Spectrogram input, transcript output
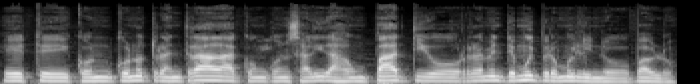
este, con, con otra entrada, con, con salidas a un patio, realmente muy, pero muy lindo, Pablo.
